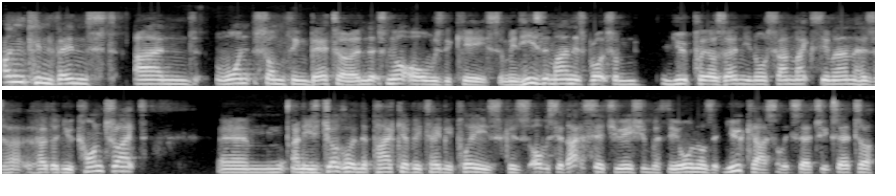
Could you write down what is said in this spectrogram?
unconvinced and want something better, and it's not always the case. I mean, he's the man that's brought some new players in. You know, Saint-Maximin has had a new contract. Um, and he's juggling the pack every time he plays because obviously that situation with the owners at Newcastle, etc., etc.,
